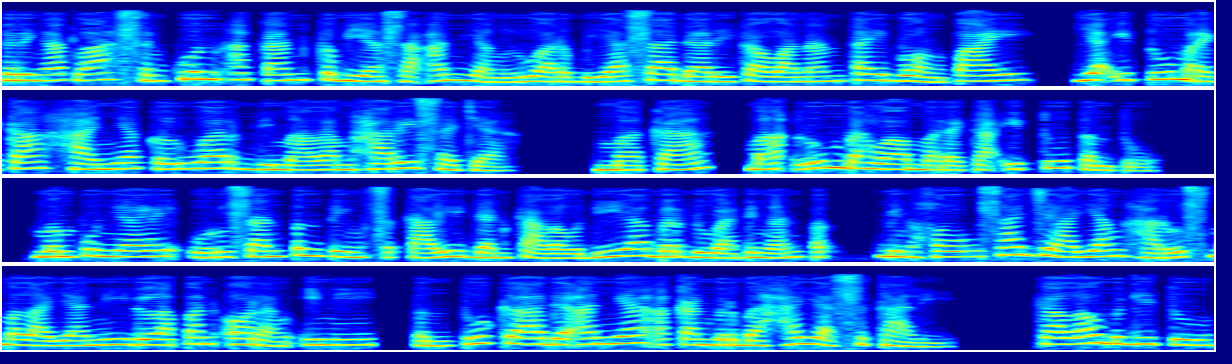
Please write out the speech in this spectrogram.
Teringatlah Sengkun akan kebiasaan yang luar biasa dari kawanan Tai Bong Pai, yaitu mereka hanya keluar di malam hari saja. Maka, maklum bahwa mereka itu tentu mempunyai urusan penting sekali dan kalau dia berdua dengan Pek Bin Hou saja yang harus melayani delapan orang ini, tentu keadaannya akan berbahaya sekali. Kalau begitu,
